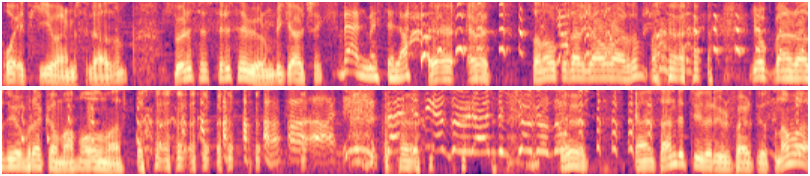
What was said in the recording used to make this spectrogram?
o etkiyi vermesi lazım. Böyle sesleri seviyorum bir gerçek. Ben mesela. Ee, evet sana o kadar yalvardım. Yok ben radyoyu bırakamam olmaz. Bence biraz öğrendim çok zaman. evet yani sen de tüyleri ürpertiyorsun ama.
